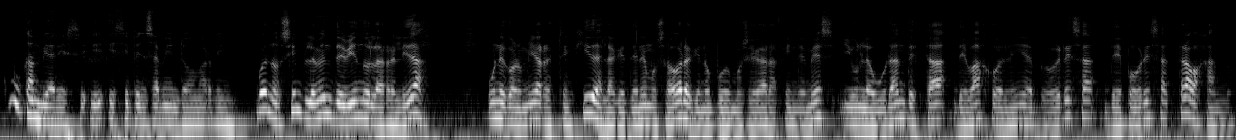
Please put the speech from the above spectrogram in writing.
cómo cambiar ese, e, ese pensamiento, Martín? Bueno, simplemente viendo la realidad. Una economía restringida es la que tenemos ahora, que no podemos llegar a fin de mes, y un laburante está debajo de la línea de pobreza, de pobreza trabajando.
